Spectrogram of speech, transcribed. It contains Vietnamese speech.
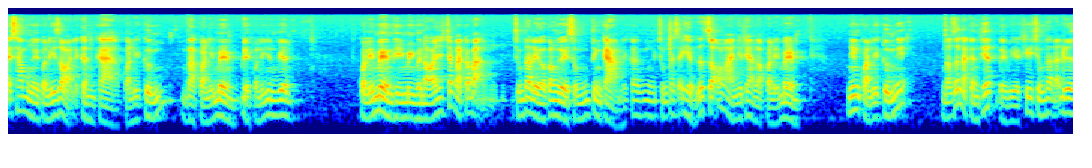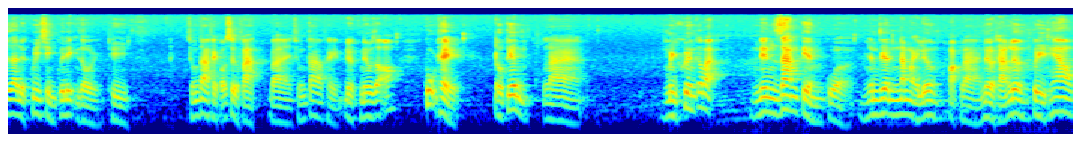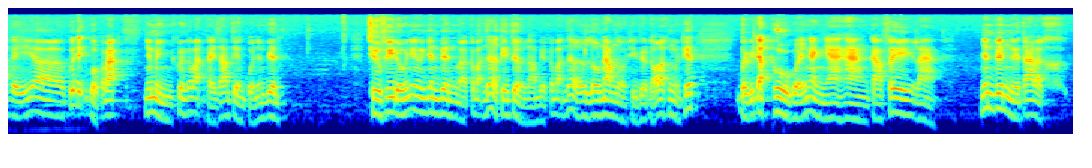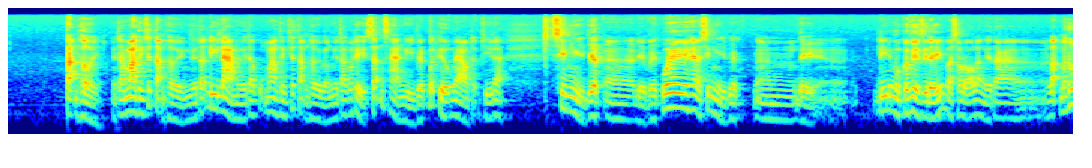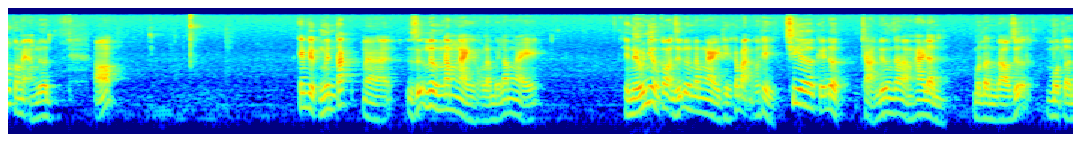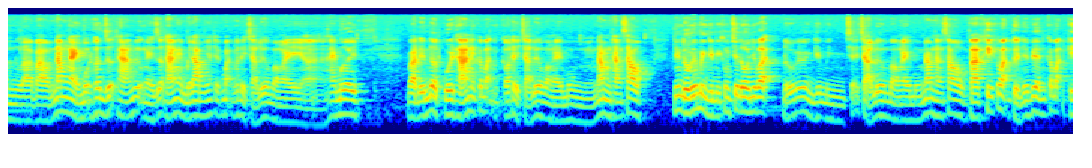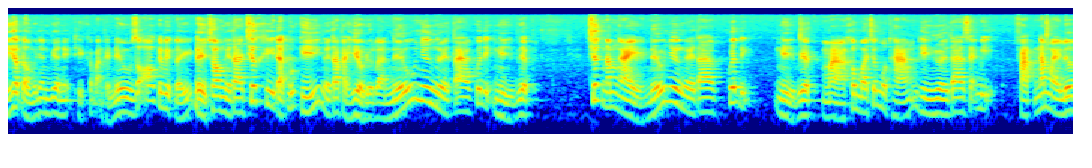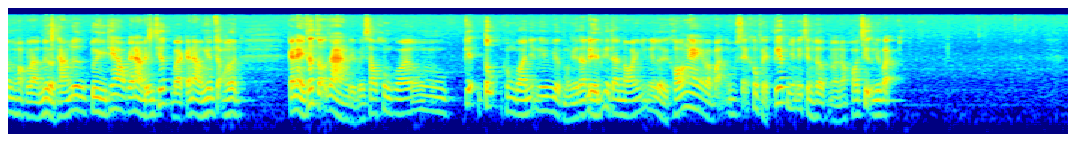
tại sao một người quản lý giỏi lại cần cả quản lý cứng và quản lý mềm để quản lý nhân viên? Quản lý mềm thì mình vừa nói chắc là các bạn, chúng ta đều là con người sống tình cảm thì các chúng ta sẽ hiểu rất rõ là như thế nào là quản lý mềm. Nhưng quản lý cứng ấy nó rất là cần thiết bởi vì khi chúng ta đã đưa ra được quy trình quy định rồi thì chúng ta phải có xử phạt và chúng ta phải được nêu rõ. Cụ thể, đầu tiên là mình khuyên các bạn nên giam tiền của nhân viên 5 ngày lương hoặc là nửa tháng lương tùy theo cái uh, quyết định của các bạn. Nhưng mình khuyên các bạn phải giam tiền của nhân viên. Trừ phi đối với những nhân viên mà các bạn rất là tin tưởng làm việc các bạn rất là lâu năm rồi thì việc đó là không cần thiết. Bởi vì đặc thù của cái ngành nhà hàng cà phê là nhân viên người ta là tạm thời người ta mang tính chất tạm thời người ta đi làm người ta cũng mang tính chất tạm thời và người ta có thể sẵn sàng nghỉ việc bất cứ lúc nào thậm chí là xin nghỉ việc ờ, để về quê hay là xin nghỉ việc để ờ, đi một cái việc gì đấy và sau đó là người ta lặn mất hút con mẹ hàng lươn. Đó. Cái việc nguyên tắc mà giữ lương 5 ngày hoặc là 15 ngày ấy, thì nếu như các bạn giữ lương 5 ngày thì các bạn có thể chia cái đợt trả lương ra làm hai lần. Một lần vào giữa một lần là vào 5 ngày muộn hơn giữa tháng ví dụ ngày giữa tháng ngày 15 nhé thì các bạn có thể trả lương vào ngày à, 20 và đến đợt cuối tháng thì các bạn có thể trả lương vào ngày mùng 5 tháng sau nhưng đối với mình thì mình không chia đôi như vậy. Đối với mình thì mình sẽ trả lương vào ngày mùng 5 tháng sau. Và khi các bạn tuyển nhân viên các bạn ký hợp đồng với nhân viên ấy, thì các bạn phải nêu rõ cái việc đấy để cho người ta trước khi đặt bút ký người ta phải hiểu được là nếu như người ta quyết định nghỉ việc trước 5 ngày nếu như người ta quyết định nghỉ việc mà không báo trước một tháng thì người ta sẽ bị phạt 5 ngày lương hoặc là nửa tháng lương tùy theo cái nào đến trước và cái nào nghiêm trọng hơn. Cái này rất rõ ràng để về sau không có kiện tụng không có những cái việc mà người ta đến người ta nói những cái lời khó nghe và bạn cũng sẽ không phải tiếp những cái trường hợp mà nó khó chịu như vậy.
